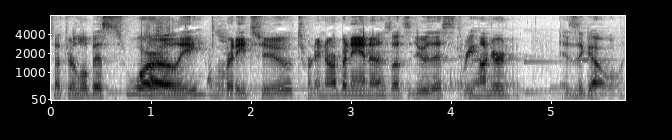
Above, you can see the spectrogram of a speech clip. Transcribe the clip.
So after a little bit swirly, we're ready to turn in our bananas. Let's do this. 300 is a go.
